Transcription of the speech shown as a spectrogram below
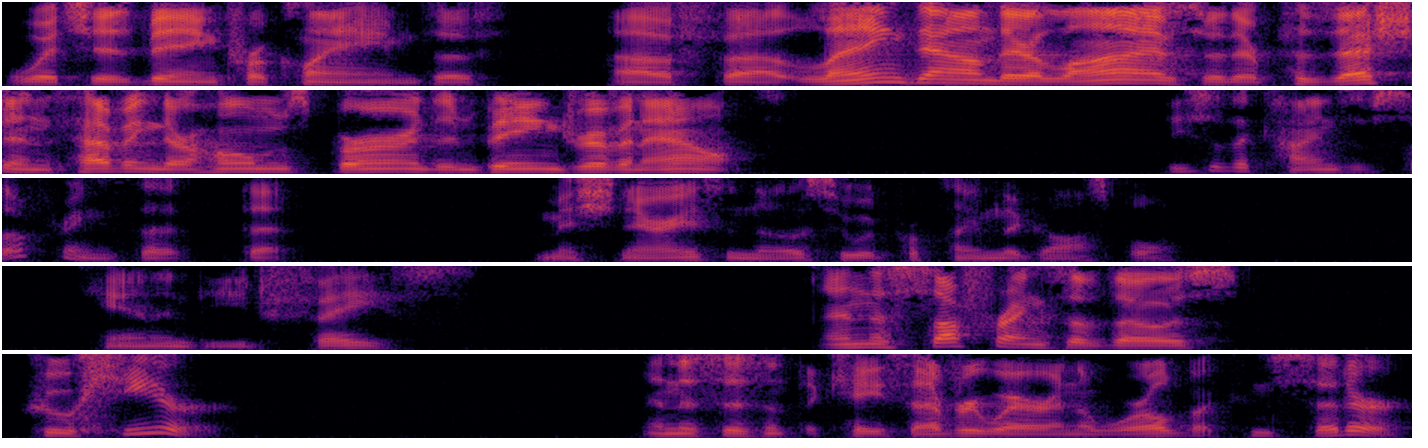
which is being proclaimed, of, of uh, laying down their lives or their possessions, having their homes burned, and being driven out. These are the kinds of sufferings that, that missionaries and those who would proclaim the gospel can indeed face. And the sufferings of those who hear. And this isn't the case everywhere in the world, but consider.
